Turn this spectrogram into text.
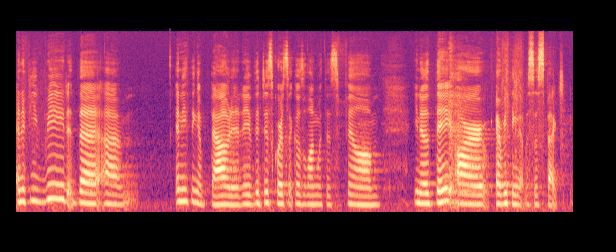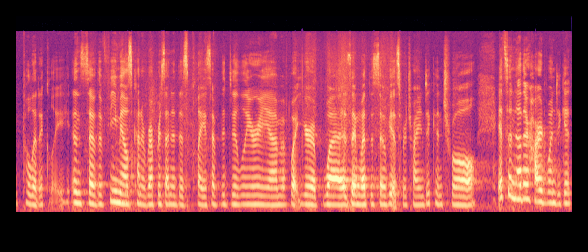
And if you read the, um, anything about it, any of the discourse that goes along with this film, you know, they are everything that was suspect politically. And so the females kind of represented this place of the delirium of what Europe was and what the Soviets were trying to control. It's another hard one to get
